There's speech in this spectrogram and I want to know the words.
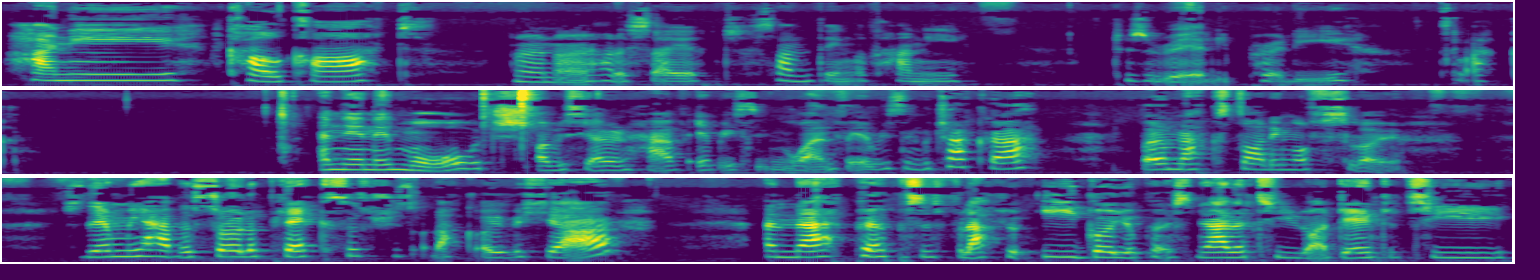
honey calcart. I don't know how to say it. Something with honey, which is really pretty. It's like, and then there's more, which obviously I don't have every single one for every single chakra, but I'm like starting off slow. So then we have the solar plexus, which is like over here. And that purpose is for like your ego, your personality, your identity,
